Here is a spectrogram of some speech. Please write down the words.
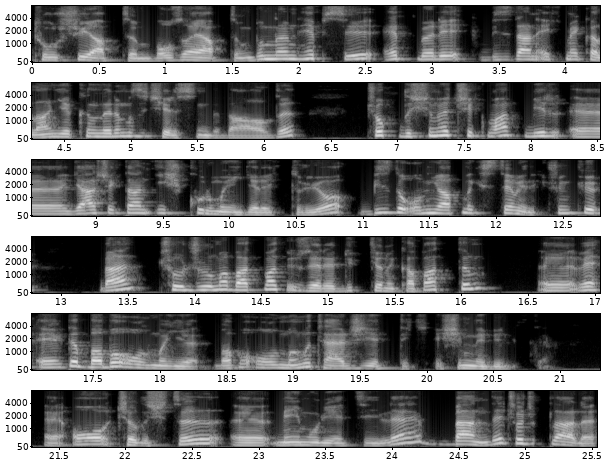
turşu yaptım, boza yaptım. Bunların hepsi hep böyle bizden ekmek alan yakınlarımız içerisinde dağıldı. Çok dışına çıkmak bir e, gerçekten iş kurmayı gerektiriyor. Biz de onu yapmak istemedik. Çünkü ben çocuğuma bakmak üzere dükkanı kapattım. Ee, ve evde baba olmayı, baba olmamı tercih ettik eşimle birlikte. Ee, o çalıştı e, memuriyetiyle, ben de çocuklarla.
